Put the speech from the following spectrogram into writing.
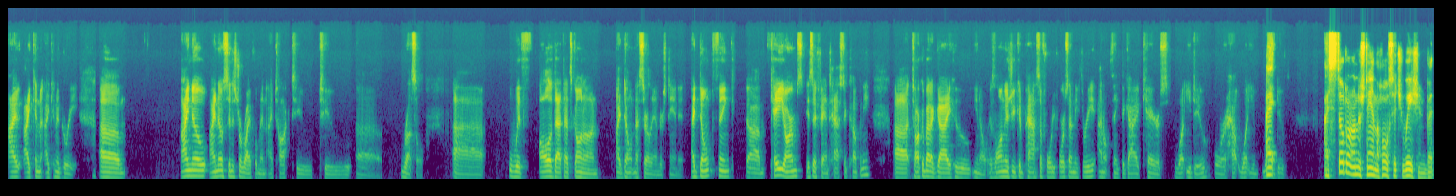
I I can I can agree. Um, I know I know Sinister Rifleman. I talked to to uh, Russell. Uh, with all of that that's gone on, I don't necessarily understand it. I don't think um, K Arms is a fantastic company. Uh, talk about a guy who you know, as long as you could pass a forty four seventy three, I don't think the guy cares what you do or how what you, what I- you do. I still don't understand the whole situation, but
